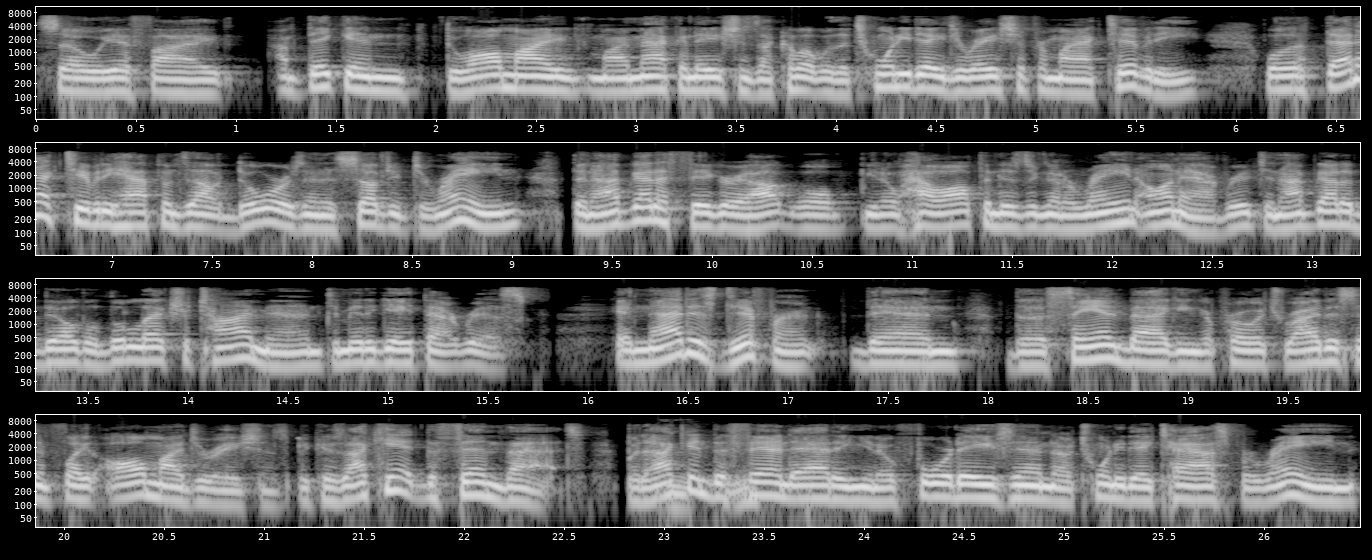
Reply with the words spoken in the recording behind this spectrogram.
So if I I'm thinking through all my, my machinations, I come up with a 20 day duration for my activity. Well, if that activity happens outdoors and is subject to rain, then I've got to figure out, well, you know, how often is it going to rain on average? And I've got to build a little extra time in to mitigate that risk. And that is different than the sandbagging approach where I just inflate all my durations because I can't defend that. But I can mm-hmm. defend adding, you know, four days in a 20 day task for rain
